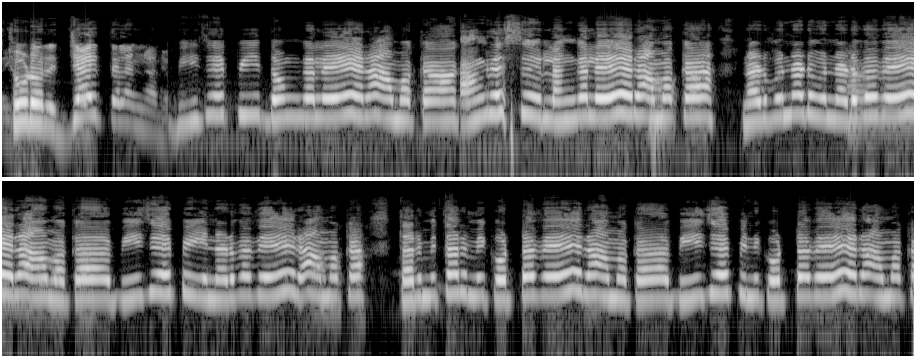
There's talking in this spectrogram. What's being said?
చూడు జై తెలంగాణ. బీజేపీ దొంగలే రామక కాంగ్రెస్ లంగలే రామక నడువు నడువు నడవవే రామక బీజేపీ నడవవే రామక తరిమి తరిమి కొట్టవే రామక బీజేపీని కొట్టవే రామక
